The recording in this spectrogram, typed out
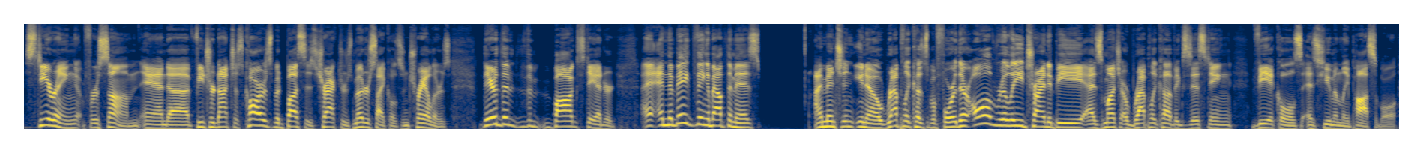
steering for some, and uh, featured not just cars, but buses, tractors, motorcycles, and trailers. They're the, the bog standard. And the big thing about them is I mentioned, you know, replicas before. They're all really trying to be as much a replica of existing vehicles as humanly possible.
